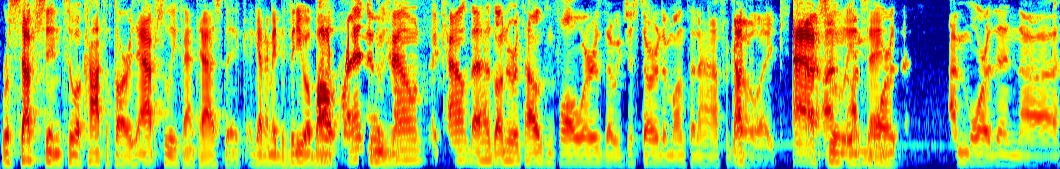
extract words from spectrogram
reception to a concept art is absolutely fantastic. Again, I made the video about a brand new account account that has under a thousand followers that we just started a month and a half ago. That's like absolutely I'm, I'm insane. More than, I'm more than uh,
